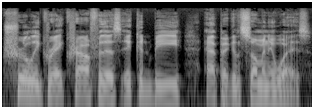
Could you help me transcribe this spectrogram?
truly great crowd for this, it could be epic in so many ways.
